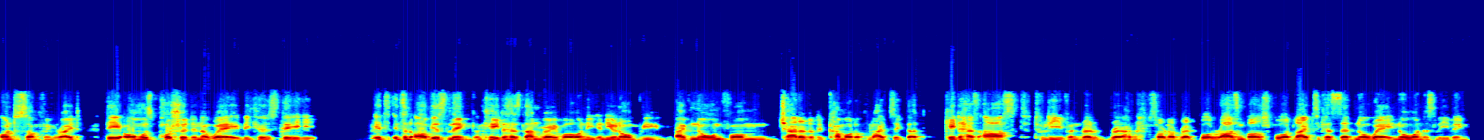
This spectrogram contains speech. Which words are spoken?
onto something, right? They almost push it in a way because they, it's, it's an obvious link and Keita has done very well. And, and, you know, we, I've known from chatter that had come out of Leipzig that Keita has asked to leave and Red, Red sorry, not Red Bull, Rasenballsport Leipzig has said, no way, no one is leaving.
